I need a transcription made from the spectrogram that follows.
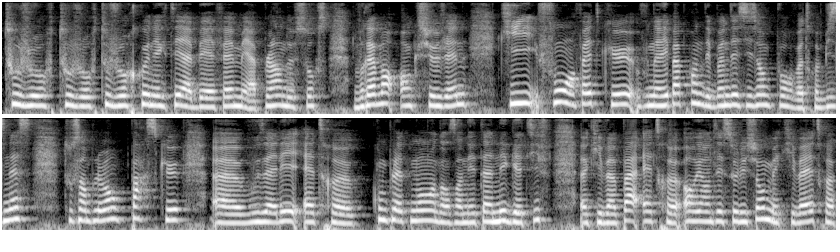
toujours, toujours, toujours connecté à BFM et à plein de sources vraiment anxiogènes qui font en fait que vous n'allez pas prendre des bonnes décisions pour votre business, tout simplement parce que euh, vous allez être complètement dans un état négatif qui va pas être orienté solution, mais qui va être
